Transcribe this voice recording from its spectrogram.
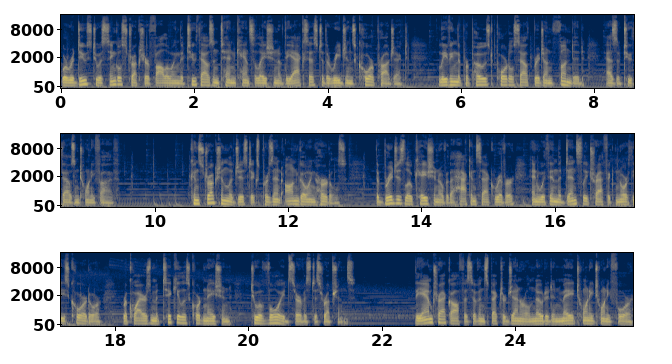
were reduced to a single structure following the 2010 cancellation of the Access to the Region's core project, leaving the proposed Portal South Bridge unfunded as of 2025. Construction logistics present ongoing hurdles, the bridge's location over the Hackensack River and within the densely trafficked Northeast Corridor requires meticulous coordination to avoid service disruptions. The Amtrak Office of Inspector General noted in May 2024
